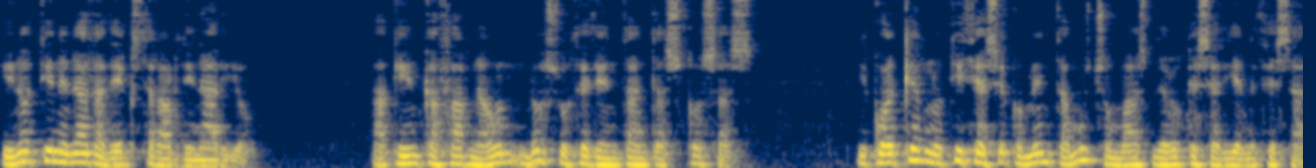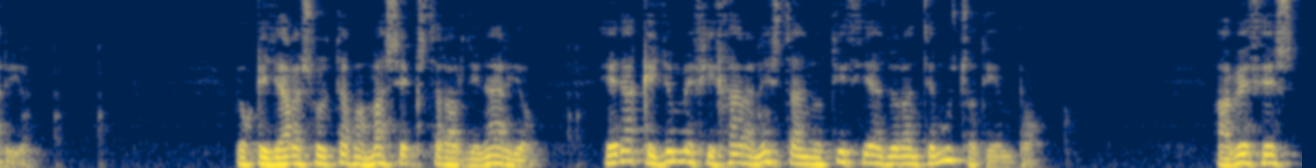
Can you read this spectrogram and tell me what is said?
y no tiene nada de extraordinario. Aquí en Cafarnaún no suceden tantas cosas y cualquier noticia se comenta mucho más de lo que sería necesario. Lo que ya resultaba más extraordinario era que yo me fijara en estas noticias durante mucho tiempo. A veces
